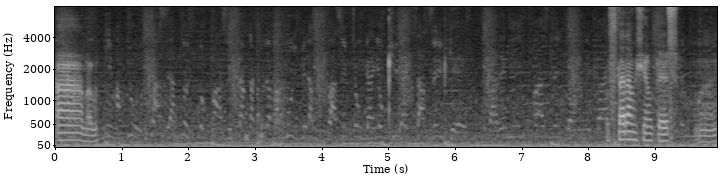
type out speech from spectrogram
a no. Postaram się też mm,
